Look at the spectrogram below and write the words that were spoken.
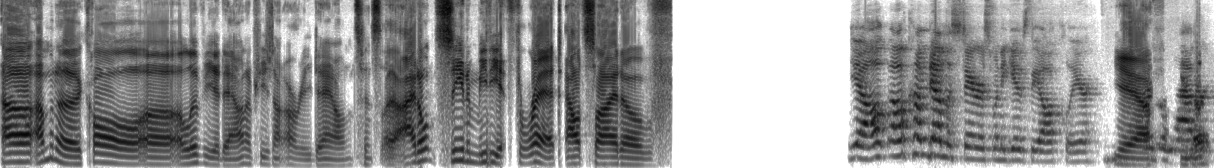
uh, I'm gonna call uh, Olivia down if she's not already down, since I don't see an immediate threat outside of. Yeah, I'll, I'll come down the stairs when he gives the all clear. Yeah, the.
